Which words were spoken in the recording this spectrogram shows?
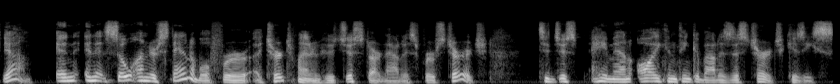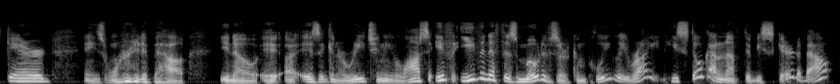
Yeah. And and it's so understandable for a church planter who's just starting out his first church to just, hey man, all I can think about is this church because he's scared and he's worried about, you know, it, uh, is it going to reach any loss? If even if his motives are completely right, he's still got enough to be scared about.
